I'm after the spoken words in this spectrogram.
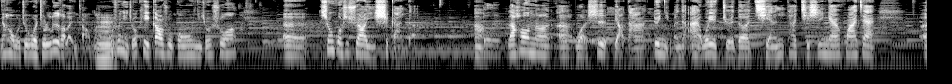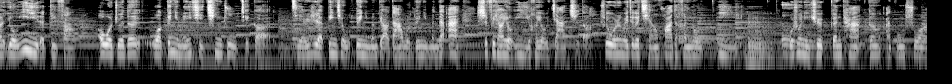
然后我就我就乐了，你知道吗？嗯我说你就可以告诉公，你就说，呃，生活是需要仪式感的，啊、嗯然后呢，呃，我是表达对你们的爱，我也觉得钱它其实应该花在，呃，有意义的地方。而我觉得我跟你们一起庆祝这个节日，并且我对你们表达我对你们的爱是非常有意义和有价值的，所以我认为这个钱花的很有意义。嗯嗯我说你去跟他跟阿公说啊，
